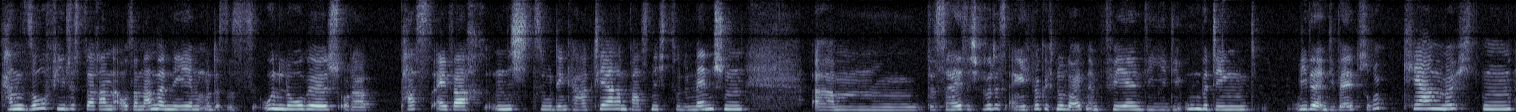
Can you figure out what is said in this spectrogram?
kann so vieles daran auseinandernehmen und es ist unlogisch oder passt einfach nicht zu den Charakteren, passt nicht zu den Menschen. Ähm, das heißt, ich würde es eigentlich wirklich nur Leuten empfehlen, die, die unbedingt wieder in die Welt zurückkehren möchten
